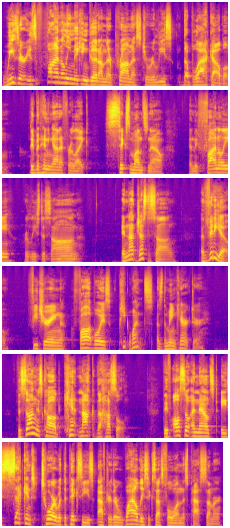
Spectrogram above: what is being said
Weezer is finally making good on their promise to release the Black Album. They've been hinting at it for like six months now, and they finally released a song. And not just a song, a video featuring Fall Out Boy's Pete Wentz as the main character. The song is called Can't Knock the Hustle. They've also announced a second tour with the Pixies after their wildly successful one this past summer.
